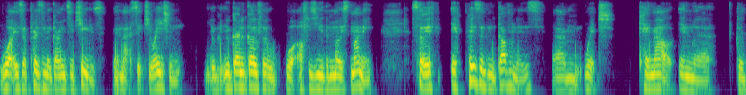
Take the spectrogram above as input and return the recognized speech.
what is a prisoner going to choose in that situation? You're, you're going to go for what offers you the most money. So if if prison governors, um, which came out in the the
